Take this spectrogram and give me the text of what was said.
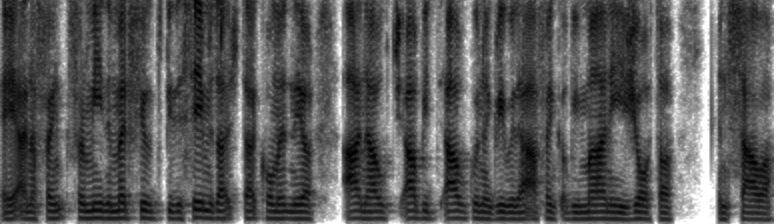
Uh, and I think for me, the midfield to be the same as that, that comment there. And I'll I'll be I'll go and agree with that. I think it'll be Mane, Jota, and Salah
